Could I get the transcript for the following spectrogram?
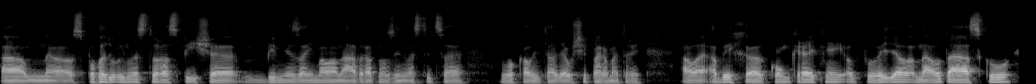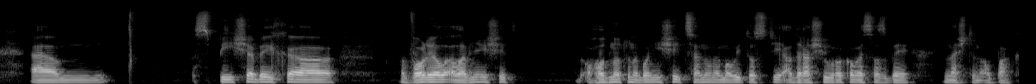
A z pohledu investora spíše by mě zajímala návratnost investice, lokalita a další parametry. Ale abych eh, konkrétněji odpověděl na otázku, um, spíše bych uh, volil levnější hodnotu nebo nižší cenu nemovitosti a dražší úrokové sazby než ten opak.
